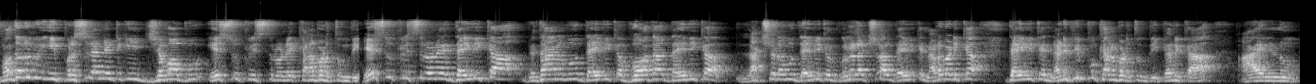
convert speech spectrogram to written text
మొదలు ఈ ప్రశ్నలన్నిటికీ జవాబు యేసుక్రీస్తులోనే కనబడుతుంది. యేసుక్రీస్తులోనే దైవిక విధానము దైవిక బోధ దైవిక లక్షణము దైవిక గుణ లక్షణాలు దైవిక నడవడిక దైవిక నడిపింపు కనబడుతుంది. కనుక ఆయనను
